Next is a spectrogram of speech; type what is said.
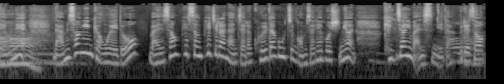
때문에 남성인 경우에도 만성 폐성 폐질환 환자는 골다공증 검사를 해보시면 굉장히 많습니다. 그래서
